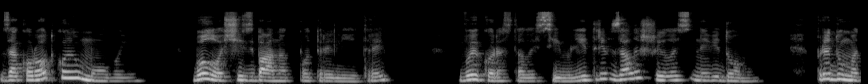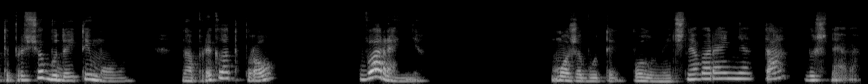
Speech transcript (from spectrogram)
за короткою мовою. Було 6 банок по 3 літри. Використали 7 літрів, залишилось невідомо. Придумати, про що буде йти мова. Наприклад, про варення. Може бути полуничне варення та вишневе.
